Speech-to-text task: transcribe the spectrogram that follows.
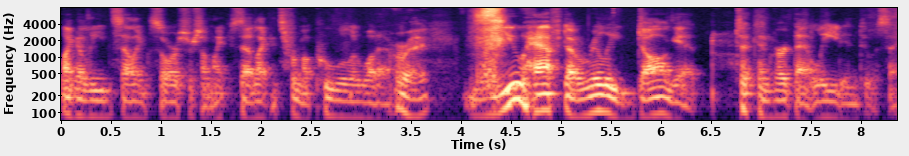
like a lead selling source or something like you said, like it's from a pool or whatever, Right. you have to really dog it to convert that lead into a sale.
